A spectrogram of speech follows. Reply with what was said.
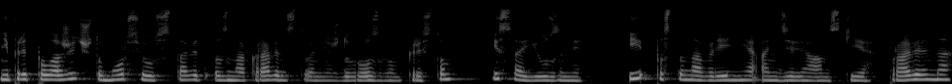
не предположить, что Морсиус ставит знак равенства между розовым крестом и союзами, и постановления антилианские, правильно,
